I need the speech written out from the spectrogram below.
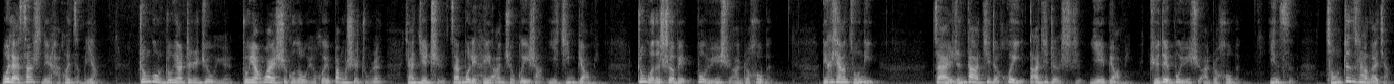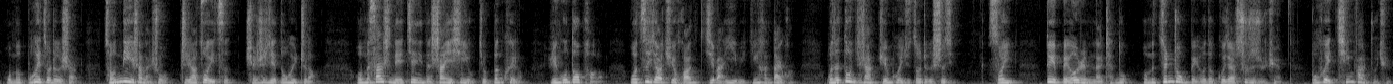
未来三十年还会怎么样？中共中央政治局委员、中央外事工作委员会办公室主任杨洁篪在慕尼黑安全会议上已经表明，中国的设备不允许安装后门。李克强总理在人大记者会议答记者时也表明，绝对不允许安装后门。因此，从政策上来讲，我们不会做这个事儿；从利益上来说，只要做一次，全世界都会知道，我们三十年建立的商业信用就崩溃了，员工都跑了，我自己要去还几百亿银行贷款，我在动机上绝不会去做这个事情。所以，对北欧人民来承诺，我们尊重北欧的国家数字主权，不会侵犯主权。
